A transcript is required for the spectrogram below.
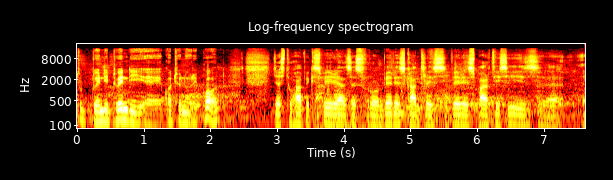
2020 uh, quadrennial report, just to have experiences from various countries, various parties is uh, uh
